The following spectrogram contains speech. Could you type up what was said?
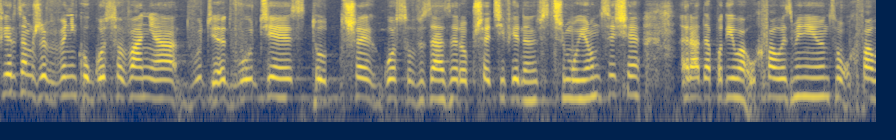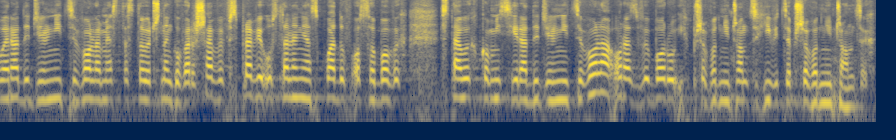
Stwierdzam, że w wyniku głosowania dwudzie- 23 głosów za, 0 przeciw, 1 wstrzymujący się, Rada podjęła uchwałę zmieniającą uchwałę Rady Dzielnicy Wola Miasta Stołecznego Warszawy w sprawie ustalenia składów osobowych stałych Komisji Rady Dzielnicy Wola oraz wyboru ich przewodniczących i wiceprzewodniczących.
